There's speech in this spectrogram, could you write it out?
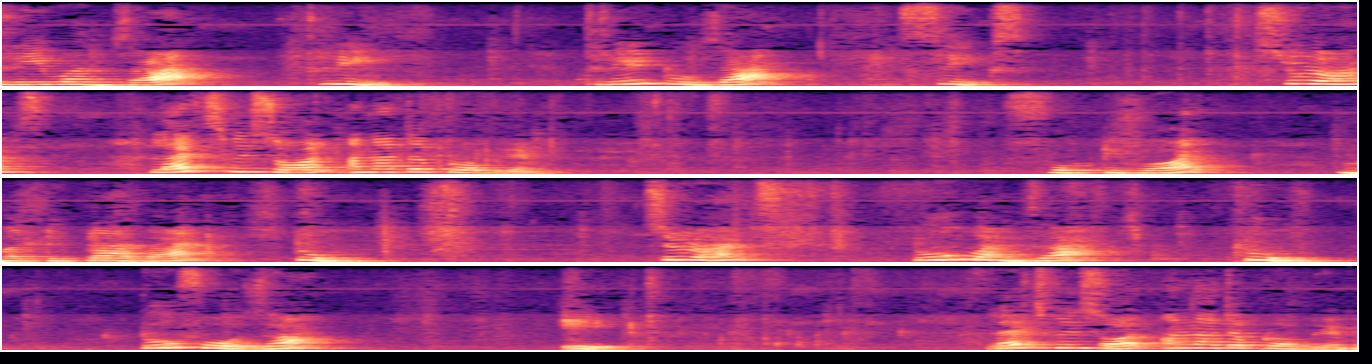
3 ones are 3. 3 twos are 6. Students, let's we solve another problem. 41 multiplied by 2. Students, 2 ones are 2. 2 fours are 8. Let's we solve another problem.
